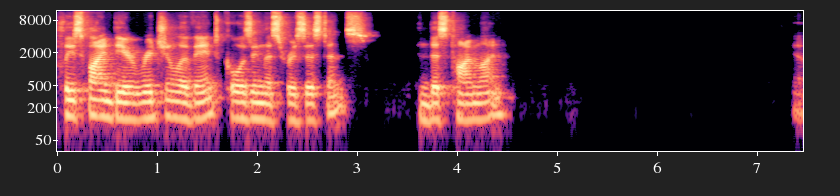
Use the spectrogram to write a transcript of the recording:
Please find the original event causing this resistance in this timeline. Yeah.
